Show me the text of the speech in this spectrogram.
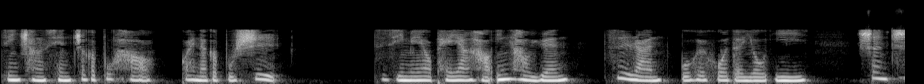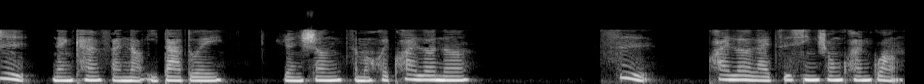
经常嫌这个不好，怪那个不是，自己没有培养好因好缘，自然不会获得友谊。甚至难堪烦恼一大堆，人生怎么会快乐呢？四，快乐来自心胸宽广。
